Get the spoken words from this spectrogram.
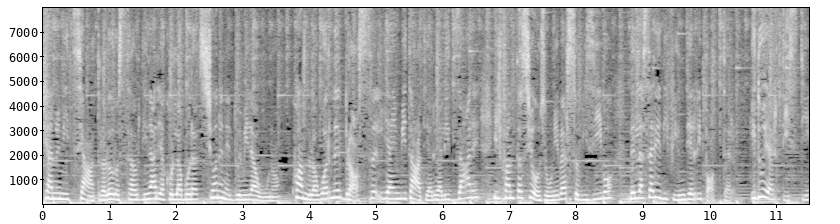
che hanno iniziato la loro straordinaria collaborazione nel 2001, quando la Warner Bros. li ha invitati a realizzare il fantasioso universo visivo della serie di film di Harry Potter. I due artisti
